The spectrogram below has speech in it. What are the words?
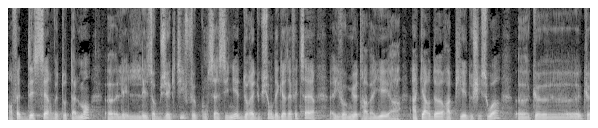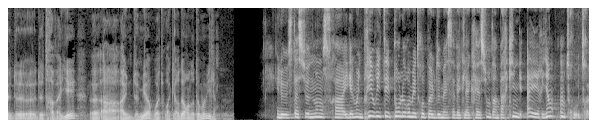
en fait, desservent totalement les, les, objectifs qu'on s'est assignés de réduction des gaz à effet de serre. Il vaut mieux travailler à un quart d'heure à pied de chez soi que, que de, de travailler à, à une demi-heure ou à trois quarts d'heure en automobile. Et le stationnement sera également une priorité pour l'Eurométropole de Metz avec la création d'un parking aérien, entre autres.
